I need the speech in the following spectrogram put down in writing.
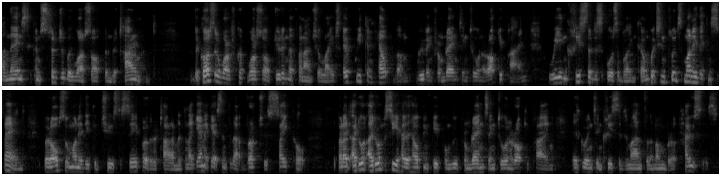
and then considerably worse off in retirement. Because they're worse, off during their financial lives, if we can help them moving from renting to owner occupying, we increase their disposable income, which includes money they can spend, but also money they could choose to save for their retirement. And again, it gets into that virtuous cycle but I, I, don't, I don't see how helping people move from renting to owner occupying is going to increase the demand for the number of houses.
